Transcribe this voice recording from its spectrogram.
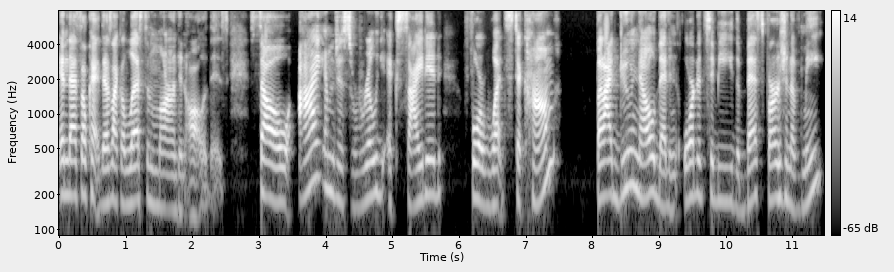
and that's okay. There's like a lesson learned in all of this. So I am just really excited for what's to come. But I do know that in order to be the best version of me,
